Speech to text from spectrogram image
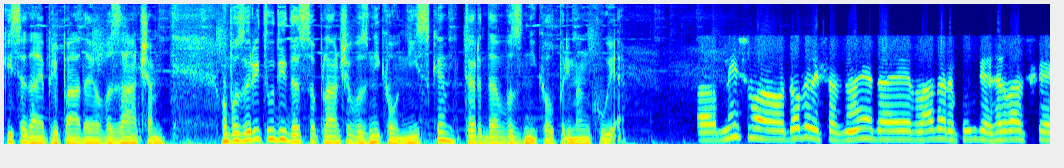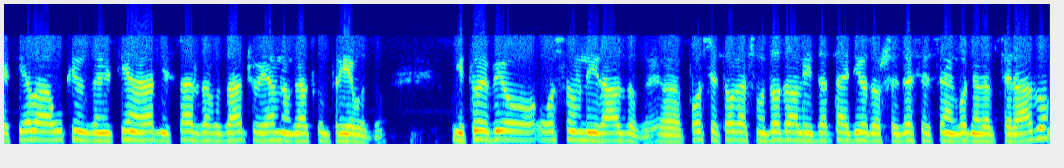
ki sedaj pripadajo vozačem. Opozori tudi, da so plače voznikov nizke ter da voznikov primankuje. Mi smo dobili saznanje, da je vlada Republike Hrvatske htjela ukinuti beneficiran radni staž za vozače u javnom gradskom prijevozu. I to je bio osnovni razlog. Poslije toga smo dodali da taj dio do 67 godina da bi se radilo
